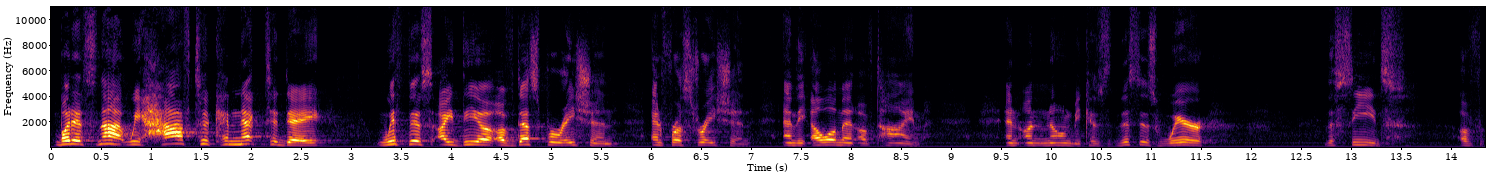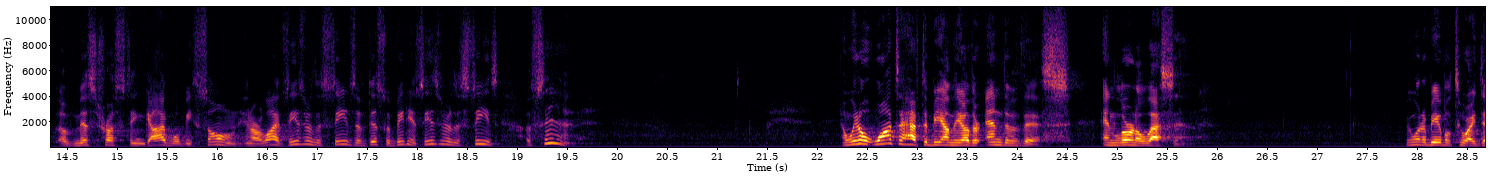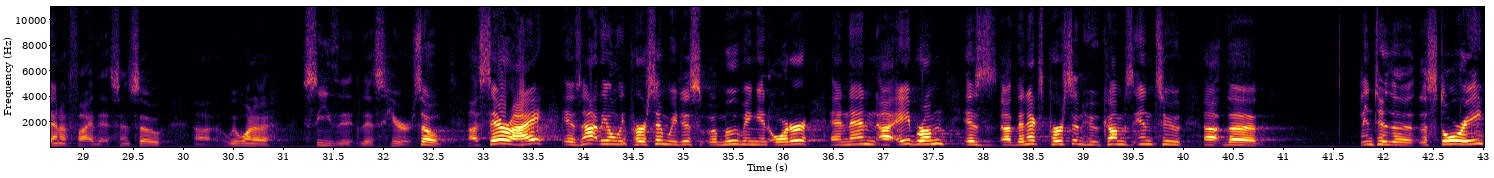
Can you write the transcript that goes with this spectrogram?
but it's not. We have to connect today with this idea of desperation and frustration and the element of time and unknown because this is where the seeds of, of mistrusting God will be sown in our lives. These are the seeds of disobedience, these are the seeds of sin. And we don't want to have to be on the other end of this and learn a lesson. We want to be able to identify this. And so uh, we want to see this here. So uh, Sarai is not the only person. We just uh, moving in order, and then uh, Abram is uh, the next person who comes into uh, the into the, the story.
